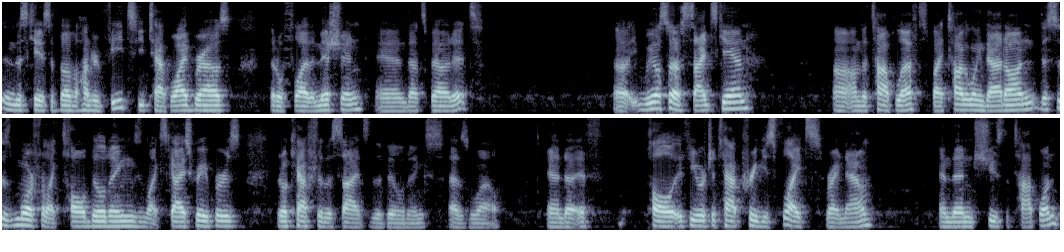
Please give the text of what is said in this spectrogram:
in this case, above 100 feet, you tap wide browse. It'll fly the mission, and that's about it. Uh, we also have side scan, uh, on the top left by toggling that on. This is more for like tall buildings and like skyscrapers. It'll capture the sides of the buildings as well. And uh, if Paul, if you were to tap previous flights right now and then choose the top one,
